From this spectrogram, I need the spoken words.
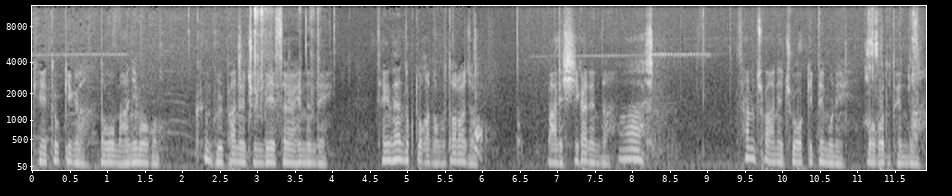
개토끼가 너무 많이 먹어. 큰 불판을 준비했어야 했는데 생산 속도가 너무 떨어져. 말이 씨가 된다. 아, 씨. 3초 안에 주웠기 때문에 먹어도 된다.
